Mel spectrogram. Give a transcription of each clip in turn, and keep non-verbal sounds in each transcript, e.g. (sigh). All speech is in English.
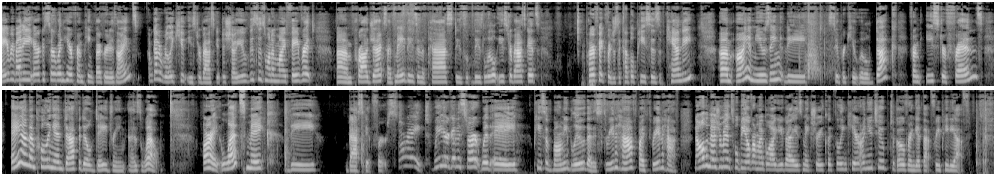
Hey everybody, Erica Serwin here from Pink Buckaroo Designs. I've got a really cute Easter basket to show you. This is one of my favorite um, projects. I've made these in the past, these, these little Easter baskets. Perfect for just a couple pieces of candy. Um, I am using the super cute little duck from Easter Friends, and I'm pulling in Daffodil Daydream as well. All right, let's make the basket first. All right, we are going to start with a piece of balmy blue that is three and a half by three and a half. Now all the measurements will be over on my blog, you guys. Make sure you click the link here on YouTube to go over and get that free PDF.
